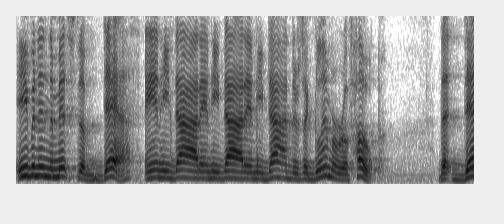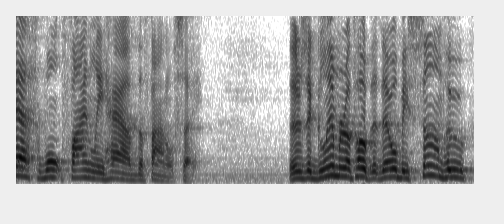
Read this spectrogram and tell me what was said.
Even in the midst of death, and he died, and he died, and he died, there's a glimmer of hope that death won't finally have the final say. There's a glimmer of hope that there will be some who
